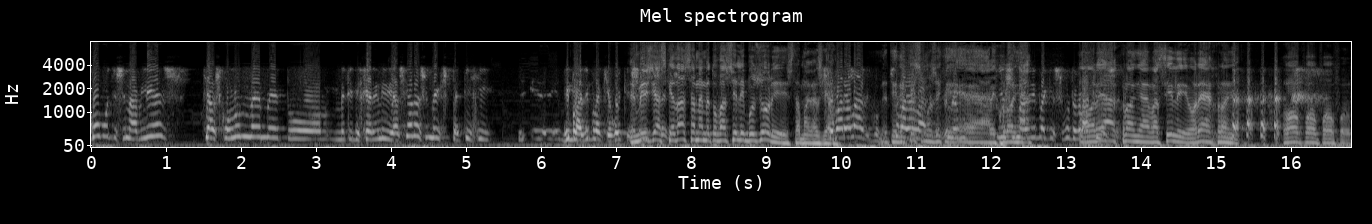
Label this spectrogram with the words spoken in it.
κόβω τις συναυλίες και ασχολούμαι με, το, με την νυχτερινή διασκέδαση, με έχεις πετύχει ε, δίπλα-δίπλα και εγώ και εσύ. Εμείς διασκεδάσαμε με τον Βασίλη Μπουζούρη στα μαγαζιά. Στο Παραλάδικο. Με τη στο δική σου Παραλάδικο. μουσική. Ήμουν- Ε, άρε, ήσουν χρόνια. δίπλα και στις φωτογραφίες. Ωραία χρόνια, Βασίλη, ωραία χρόνια. Ωπ, ωπ, ωπ, ωπ.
